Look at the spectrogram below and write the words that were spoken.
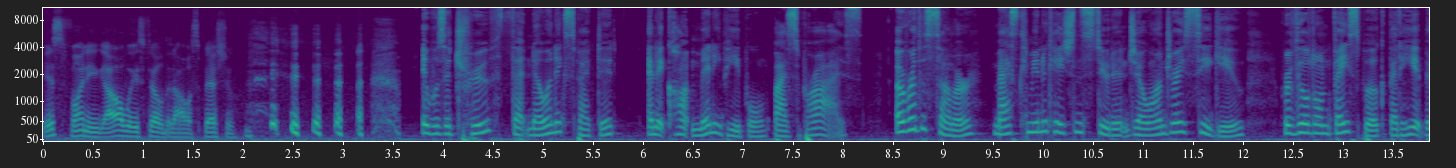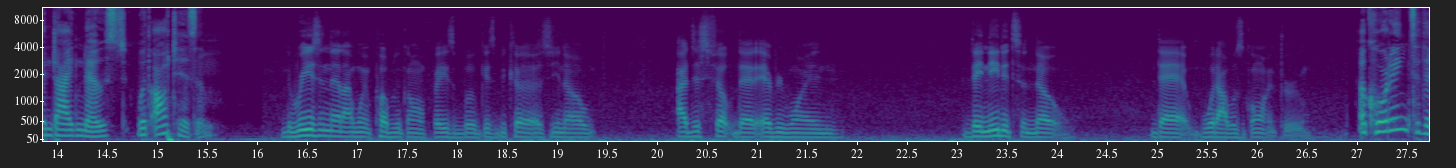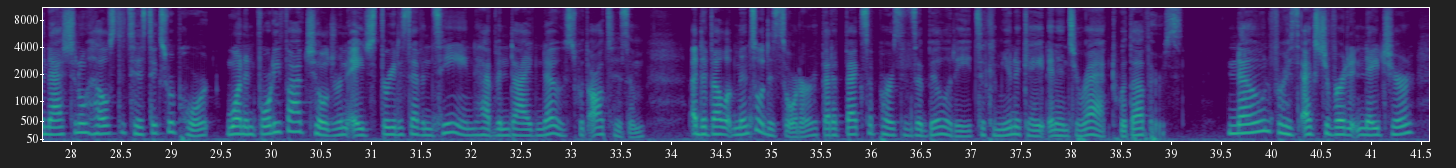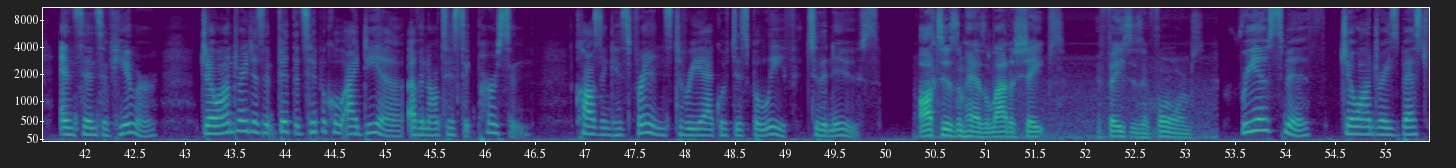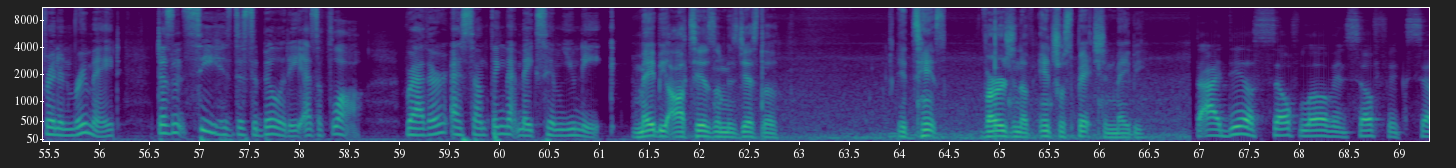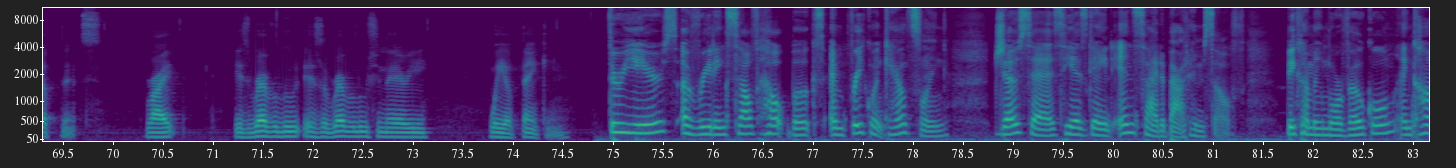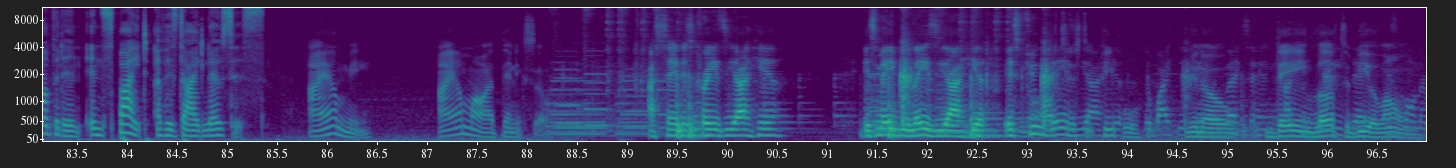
It's funny, I always felt that I was special. it was a truth that no one expected, and it caught many people by surprise. Over the summer, mass communication student Joe Andre Sigu revealed on Facebook that he had been diagnosed with autism. The reason that I went public on Facebook is because, you know, I just felt that everyone they needed to know that what I was going through. According to the National Health Statistics Report, 1 in 45 children aged 3 to 17 have been diagnosed with autism, a developmental disorder that affects a person's ability to communicate and interact with others. Known for his extroverted nature and sense of humor, Joe Andre doesn't fit the typical idea of an autistic person, causing his friends to react with disbelief to the news. Autism has a lot of shapes and faces and forms. Rio Smith, Joe Andre's best friend and roommate, doesn't see his disability as a flaw, rather as something that makes him unique. Maybe autism is just a intense version of introspection maybe. The idea of self-love and self-acceptance, right, is revolu- is a revolutionary way of thinking. Through years of reading self-help books and frequent counseling, Joe says he has gained insight about himself, becoming more vocal and confident in spite of his diagnosis. I am me. I am my authentic self. I said it's crazy out here. It's maybe lazy out here. It's few days. Autistic people, you know, they love to be alone.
